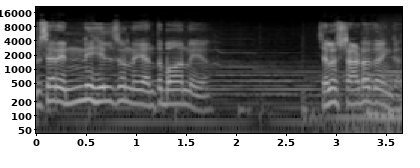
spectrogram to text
చూసారు ఎన్ని హిల్స్ ఉన్నాయి ఎంత బాగున్నాయో. చలో స్టార్ట్ అవుతాం ఇంకా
